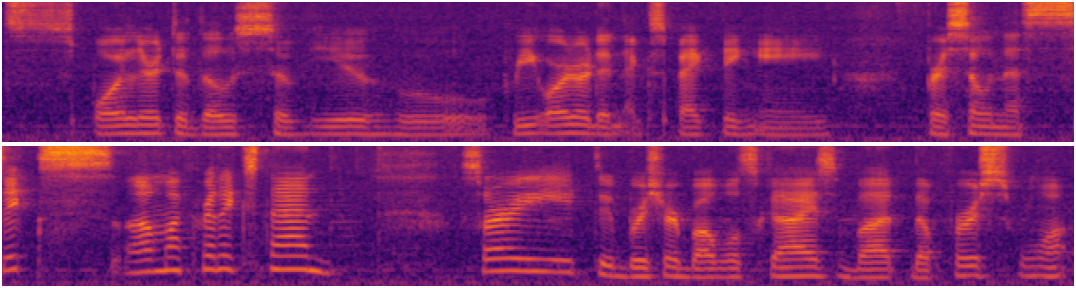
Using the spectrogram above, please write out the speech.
spoiler to those of you who pre-ordered and expecting a Persona 6 um, acrylic stand. Sorry to burst your bubbles, guys, but the first one,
